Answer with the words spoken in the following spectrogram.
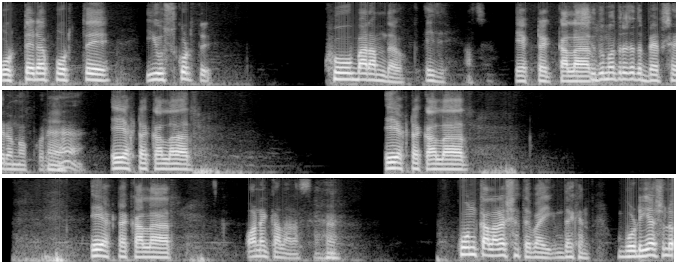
পড়তে এটা পড়তে ইউজ করতে খুব আরামদায়ক। এই যে আচ্ছা। এই একটা কালার শুধুমাত্র যাতে ব্যবসায়ীরা নক করে হ্যাঁ। হ্যাঁ? এই একটা কালার এই একটা কালার এই একটা কালার অনেক কালার আছে হ্যাঁ। কোন কালারের সাথে ভাই? দেখেন বডি আসলে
